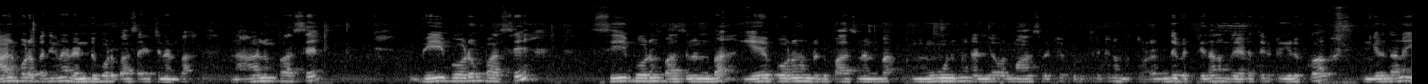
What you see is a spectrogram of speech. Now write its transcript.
ஆல் போர்டை பார்த்தீங்கன்னா ரெண்டு போர்டு பாஸ் ஆகிடுச்சு நண்பா. நாலும் பாஸு பி போர்டும் பாஸு சி போர்டும் பாஸ் நண்பா ஏ போர்டும் நம்மளுக்கு பாஸ் நண்பா. மூணுமே நல்ல ஒரு மாஸ் வெற்றி கொடுத்துருக்கு. நம்ம தொடர்ந்து வெற்றி தான் நம்ம எடுத்துக்கிட்டு இருக்கோம். இங்கே இருந்தாலும்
